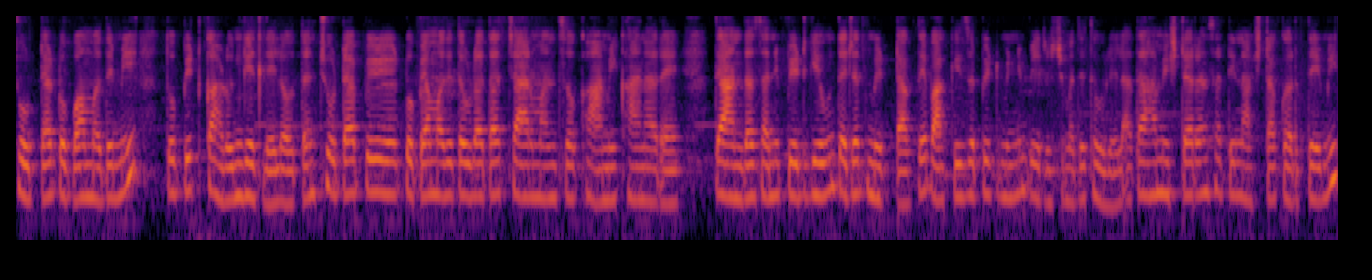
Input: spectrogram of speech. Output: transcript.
छोट्या टोपामध्ये मी तो पीठ काढून घेतलेलं होतं. आणि छोट्या पी टोप्यामध्ये तेवढं आता चार माणसं खा आम्ही खाणार आहे. त्या अंदाजाने पीठ घेऊन त्याच्यात मीठ टाकते. बाकीचं पीठ मी बिरेचमध्ये ठेवलेलं. आता हा मिस्टरांसाठी नाश्ता करते मी.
